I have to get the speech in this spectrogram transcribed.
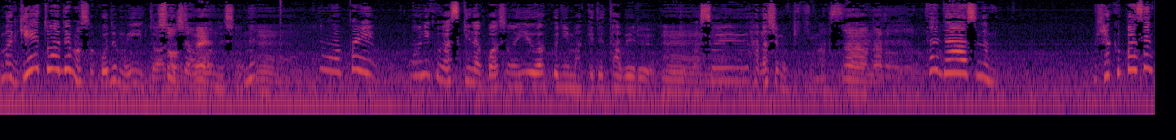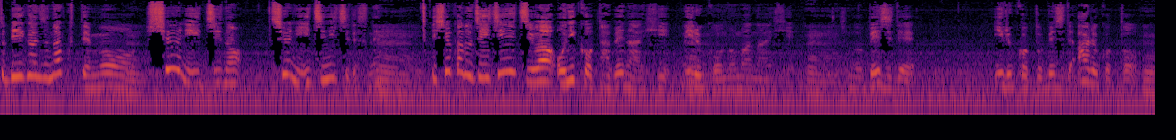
まあ、ゲートはでもそこでもいいと私は思うんですよね。でもやっぱりお肉が好きな子はその誘惑に負けて食べるとか、うん。そういう話も聞きます。ああなるほど。ただその100%ビーガンじゃなくても、うん。週に1の週に1日ですね、うん。1週間のうち1日はお肉を食べない日ミルクを飲まない日、うん。そのベジでいることベジであることうん。っ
